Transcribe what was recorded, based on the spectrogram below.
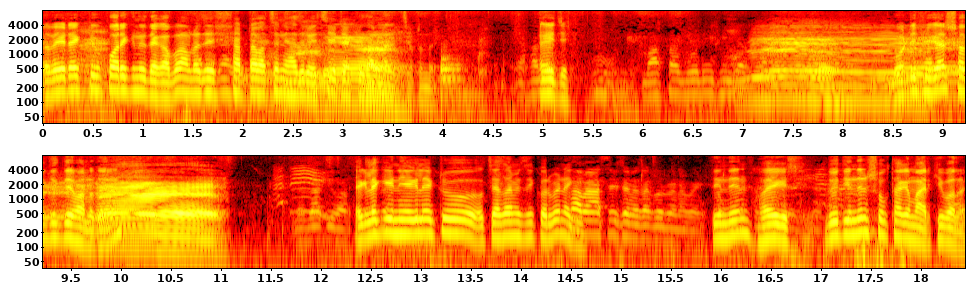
তবে এটা একটু পরে কিন্তু দেখাবো। আমরা যে সাতটা বাচ্চা নিয়ে হাজির হয়েছি, এটা একটু ধারণা দিচ্ছি আপনাদের। এই যে। বডি ফিগার সব দিক দিয়ে ভালো, তাই। এগুলা কি নিয়ে গেলে একটু চেঁচামেচি করবে নাকি? তিন দিন হয়ে গেছে। দুই তিন দিন সুখ থাকে মার কি বলেন।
